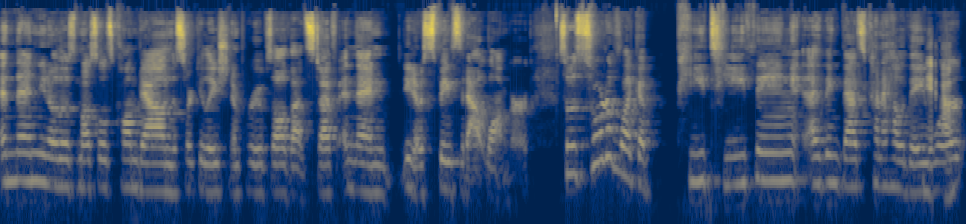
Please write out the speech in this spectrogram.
and then you know those muscles calm down, the circulation improves, all that stuff, and then you know space it out longer. So it's sort of like a PT thing. I think that's kind of how they yeah. work.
